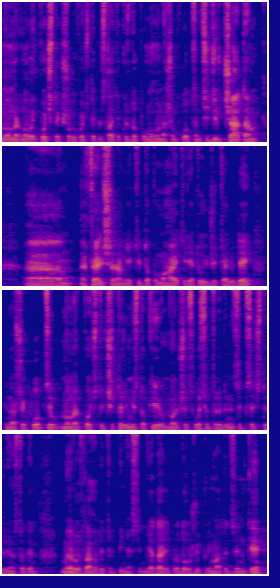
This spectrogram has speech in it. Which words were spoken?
Номер нової почти, якщо ви хочете прислати якусь допомогу нашим хлопцям чи дівчатам. Е, Фельдшерам, які допомагають і рятують життя людей і наших хлопців. Номер почти 4, місто Київ 068 311 54 91. Миру, злагоди, терпіння всім. Я далі продовжую приймати дзвінки,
